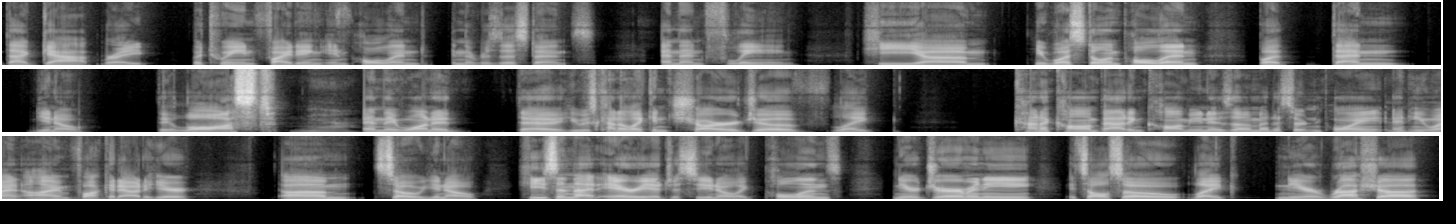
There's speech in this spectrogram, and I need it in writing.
that gap right between fighting in Poland in the resistance and then fleeing. He um, he was still in Poland, but then you know they lost Yeah. and they wanted the he was kind of like in charge of like kind of combating communism at a certain point and he went i'm Mhm. fuck it out of here um so you know he's in that area just so you know like poland's near germany it's also like near russia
